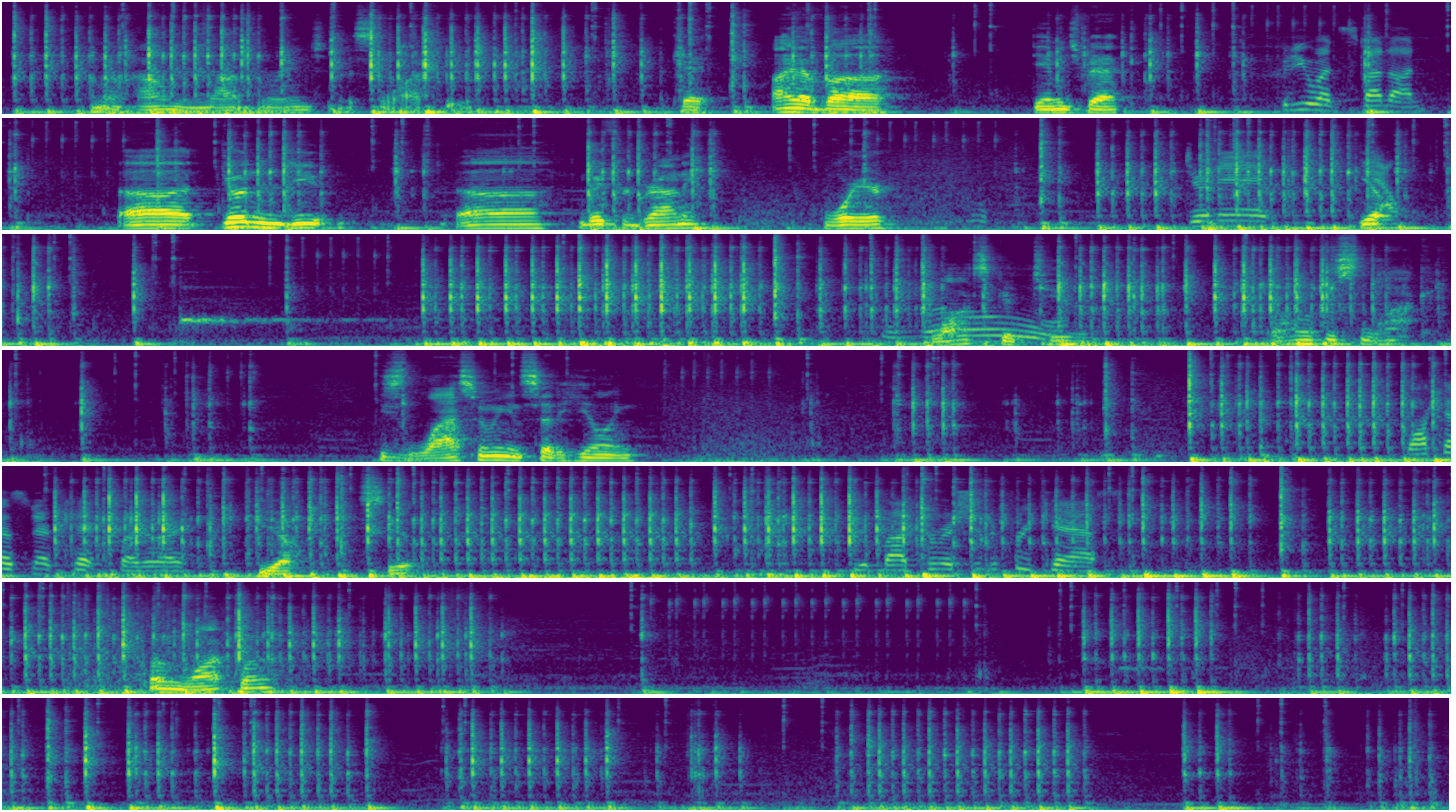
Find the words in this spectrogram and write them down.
I don't know how I'm not in range of this lock here. Okay, I have uh damage back. Who do you want stun on? Uh, go ahead and do. Uh, wait for grounding. Warrior. Doing it. Yep. now. Lock's good too. Oh, this lock. He's lassoing instead of healing. Lock has no kick, by the way. Yeah, see it. Give my permission to free cast. Clone lock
